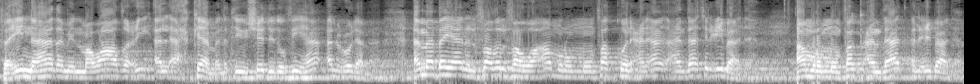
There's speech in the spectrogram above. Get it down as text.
فإن هذا من مواضع الأحكام التي يشدد فيها العلماء. أما بيان الفضل فهو أمر منفك عن عن ذات العبادة. أمر منفك عن ذات العبادة.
